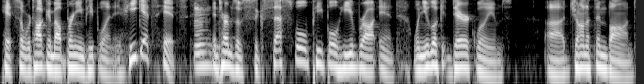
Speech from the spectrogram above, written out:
hits, so we're talking about bringing people in. If he gets hits in terms of successful people he brought in, when you look at Derrick Williams, uh, Jonathan Bond,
